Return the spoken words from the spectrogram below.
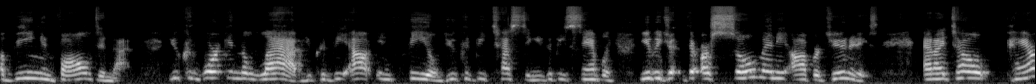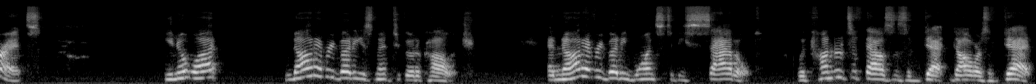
of being involved in that. You could work in the lab, you could be out in field, you could be testing, you could be sampling. You be there are so many opportunities. And I tell parents, you know what? Not everybody is meant to go to college. And not everybody wants to be saddled with hundreds of thousands of debt dollars of debt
